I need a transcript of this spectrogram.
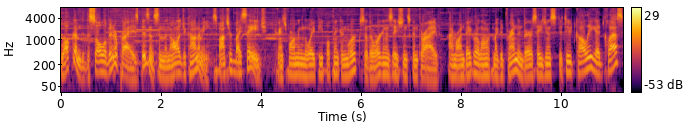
Welcome to the Soul of Enterprise Business and the Knowledge Economy, sponsored by SAGE, transforming the way people think and work so their organizations can thrive. I'm Ron Baker, along with my good friend and VeraSage Institute colleague, Ed Kless.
